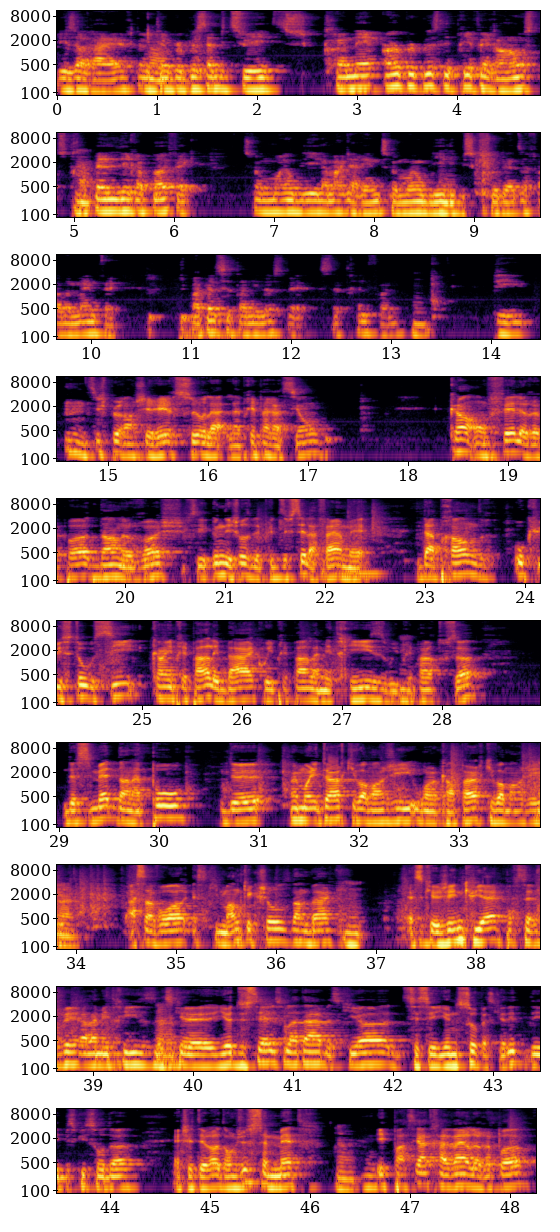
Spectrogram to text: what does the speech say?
les horaires, t'es Ouais. un peu plus habitué, tu connais un peu plus les préférences, tu te Ouais. rappelles les repas, fait que tu vas moins oublier la margarine, tu vas moins oublier les biscuits soda, des affaires de même. Fait je me rappelle cette année-là, c'était, c'était très le fun. Puis, si je peux renchérir sur la, la préparation, quand on fait le repas dans le rush, c'est une des choses les plus difficiles à faire, mais d'apprendre au cuistot aussi, quand il prépare les bacs, ou il prépare la maîtrise, ou il prépare tout ça, de se mettre dans la peau de un moniteur qui va manger ou un campeur qui va manger, à savoir est-ce qu'il manque quelque chose dans le bac, Mm. est-ce que j'ai une cuillère pour servir à la maîtrise, est-ce qu'il y a du sel sur la table, est-ce qu'il y a, c'est, il y a une soupe, est-ce qu'il y a des, des biscuits soda, etc. Donc juste se mettre et passer à travers le repas.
